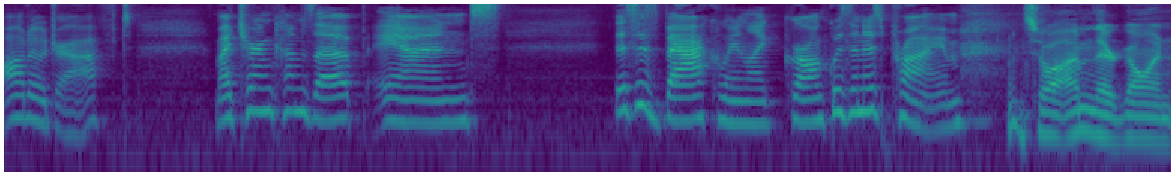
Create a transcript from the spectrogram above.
auto draft. My turn comes up, and this is back when like Gronk was in his prime. And so I'm there going,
